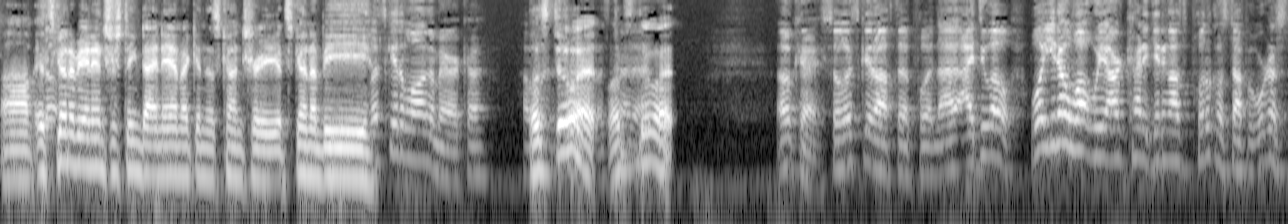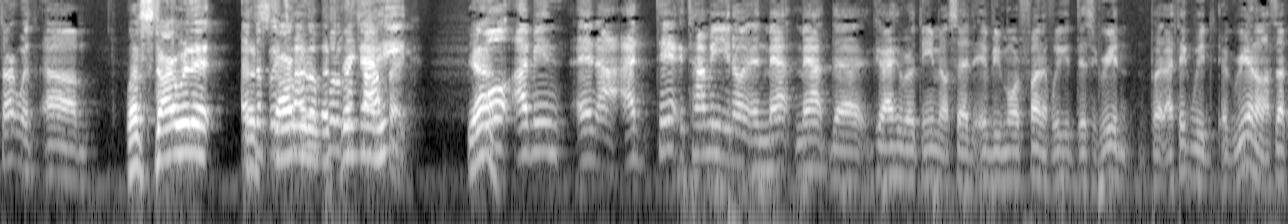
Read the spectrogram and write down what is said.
Um, it's So- going to be an interesting dynamic in this country. It's going to be. let's get along, America. How Let's do it. let's Let's do it. Okay, so let's get off the. polit- I, I do. Well, well, you know what? We are kind of getting off the political stuff, but we're going to start with. Um, Let's start with it. Let's a- start with it. Let's bring that heat. Yeah. Well, I mean, and I, Tommy, you know, and Matt, Matt, the guy who wrote the email, said it'd be more fun if we could disagree, but I think we would agree on all that stuff.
